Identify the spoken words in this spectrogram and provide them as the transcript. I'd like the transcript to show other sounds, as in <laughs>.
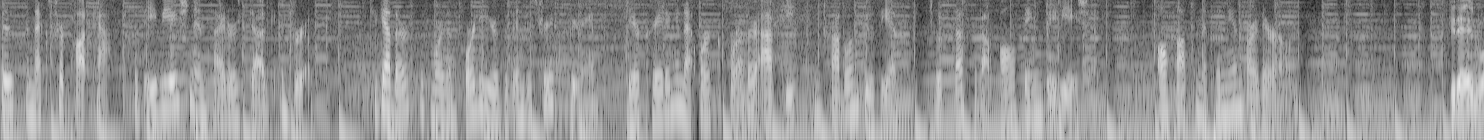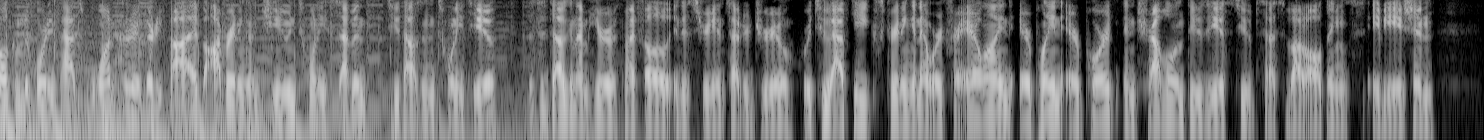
This is the Next Trip podcast with aviation insiders Doug and Drew. Together, with more than 40 years of industry experience, they are creating a network for other av geeks and travel enthusiasts to obsess about all things aviation. All thoughts and opinions are their own. Good day and welcome to Boarding Pass 135, operating on June 27th, 2022. This is Doug, and I'm here with my fellow industry insider Drew. We're two av geeks creating a network for airline, airplane, airport, and travel enthusiasts to obsess about all things aviation.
